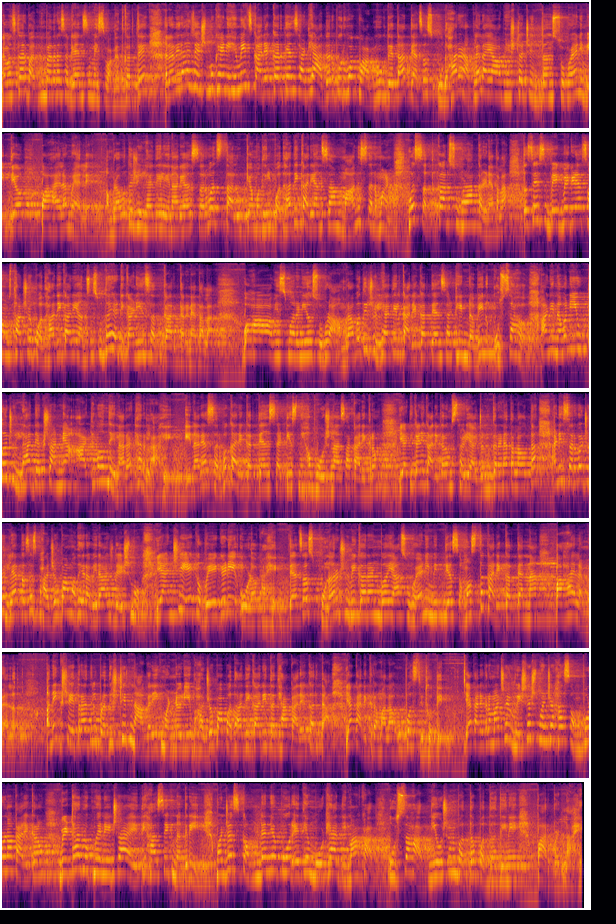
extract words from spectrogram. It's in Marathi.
नमस्कार बातमीपत्रात सगळ्यांचं मी स्वागत करते. रविराज देशमुख हे नेहमीच कार्यकर्त्यांसाठी आदरपूर्वक वागणूक देतात. त्याचंच उदाहरण आपल्याला या अभिष्ट चिंतन सोहळ्यानिमित्त पाहायला मिळाले अमरावती जिल्ह्यातील येणाऱ्या सर्वच तालुक्यामधील पदाधिकाऱ्यांचा मान सन्मान व सत्कार सोहळा करण्यात आला. तसेच वेगवेगळ्या संस्थाचे पदाधिकारी यांचा सुद्धा या ठिकाणी सत्कार करण्यात आला. व हा अविस्मरणीय सोहळा अमरावती जिल्ह्यातील कार्यकर्त्यांसाठी नवीन उत्साह आणि नवनियुक्त जिल्हाध्यक्षांना आठवण देणारा ठरला आहे. येणाऱ्या सर्व कार्यकर्त्यांसाठी स्नेहभोजनाचा कार्यक्रम या ठिकाणी कार्यक्रम स्थळी आयोजन करण्यात आला होता आणि सर्व जिल्ह्यात तसेच भाजपामध्ये रविराज देशमुख यांची एक वेगळी ओळख आहे. त्याचंच पुनर्जीवीकरण व या सोहळ्यानिमित्त समस्त कार्यकर्त्यांना पाहायला मिळालं. अनेक क्षेत्रातील प्रतिष्ठित नागरिक मंडळी भाजपा पदाधिकारी तथा कार्यकर्ता या कार्यक्रमाला उपस्थित होते. या कार्यक्रमाचे विशेष म्हणजे हा संपूर्ण कार्यक्रम विठ्ठल रुक्मिणीच्या ऐतिहासिक नगरी म्हणजेच कौंडण्यपूर येथे मोठ्या दिमाखात उत्साहात नियोजनबद्ध पद्धतीने पार पडला आहे.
